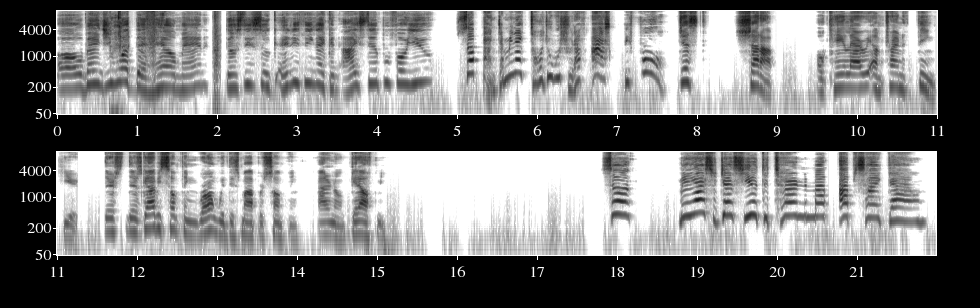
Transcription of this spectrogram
Oh, Benji, What the hell, man? Does this look anything like an eye sample for you? Sir Benjamin, I told you we should have asked before. Just shut up. Okay, Larry, I'm trying to think here. There's there's gotta be something wrong with this map or something. I don't know. Get off me. Sir, may I suggest you to turn the map upside down?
